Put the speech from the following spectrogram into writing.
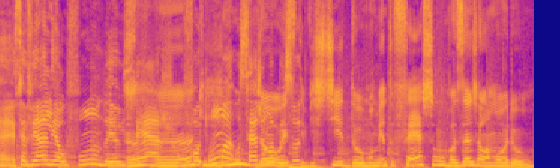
É, você vê ali ao fundo, eu e uhum, Sérgio. Foi uma, o Sérgio é uma pessoa. Esse vestido, momento fashion, Rosângela Moro.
